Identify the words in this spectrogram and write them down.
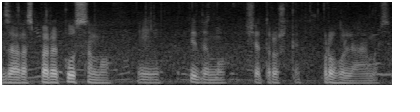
Зараз перекусимо і підемо ще трошки прогуляємося.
